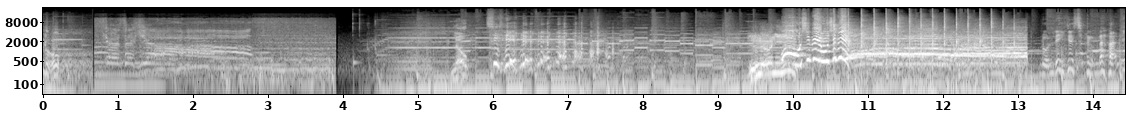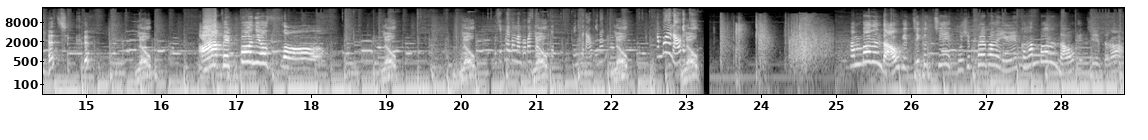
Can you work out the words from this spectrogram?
Nope. Nope. 7일. NANI? 오 51, 51! 롤레이즈 장난 아니야 지금? Nope. 아 100번이었어. Nope. Nope. Nope. Nope. Nope. 한 번은 나오겠지, 그치? 98번의 유니크 한 번은 나오겠지, 얘들아.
